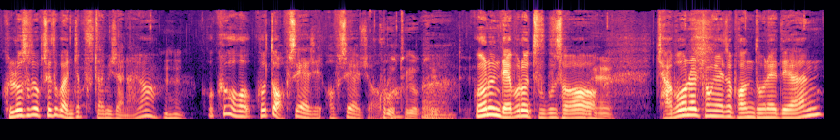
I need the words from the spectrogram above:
근로소득세도 완전 부담이잖아요. 음. 그거 그것도 없애야지 없애야죠. 그걸 어떻게 없애야 어. 그거는 내버려 두고서 네. 자본을 통해서 번 돈에 대한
